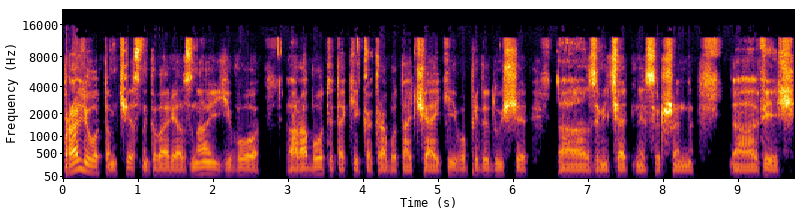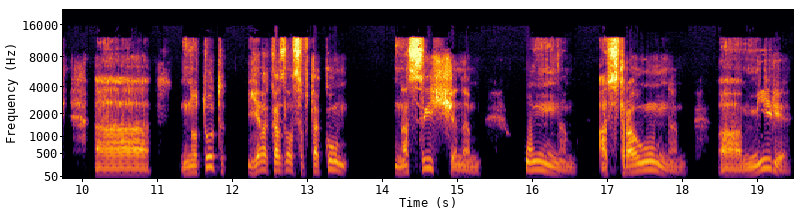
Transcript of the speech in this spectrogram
пролетом, честно говоря, знаю его а, работы, такие как работа о чайке, его предыдущая э, замечательная совершенно э, вещь. Э, но тут я оказался в таком насыщенном, умном, остроумном э, мире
